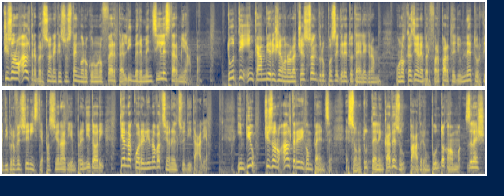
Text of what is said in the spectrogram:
ci sono altre persone che sostengono con un'offerta libera e mensile Star Me Up. Tutti in cambio ricevono l'accesso al gruppo segreto Telegram, un'occasione per far parte di un network di professionisti appassionati e imprenditori che hanno a cuore l'innovazione del Sud Italia. In più ci sono altre ricompense e sono tutte elencate su patreon.com slash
